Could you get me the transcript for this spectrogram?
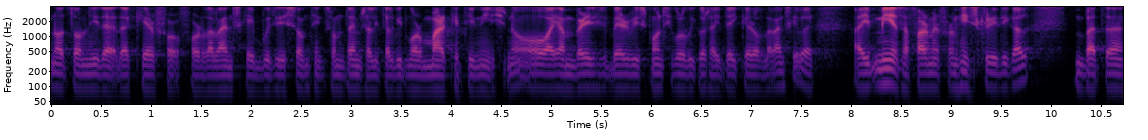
not only the, the care for, for the landscape, which is something sometimes a little bit more marketingish. You know, oh, I am very very responsible because I take care of the landscape. I, I me as a farmer, for me, is critical, but uh,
